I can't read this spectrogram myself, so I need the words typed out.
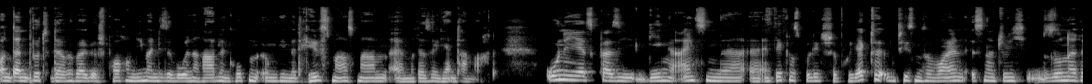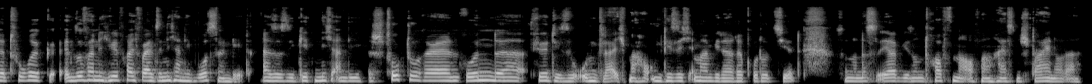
Und dann wird darüber gesprochen, wie man diese vulnerablen Gruppen irgendwie mit Hilfsmaßnahmen ähm, resilienter macht ohne jetzt quasi gegen einzelne äh, entwicklungspolitische Projekte schießen zu wollen, ist natürlich so eine Rhetorik insofern nicht hilfreich, weil sie nicht an die Wurzeln geht. Also sie geht nicht an die strukturellen Gründe für diese Ungleichmachung, die sich immer wieder reproduziert, sondern das ist eher wie so ein Tropfen auf einem heißen Stein oder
